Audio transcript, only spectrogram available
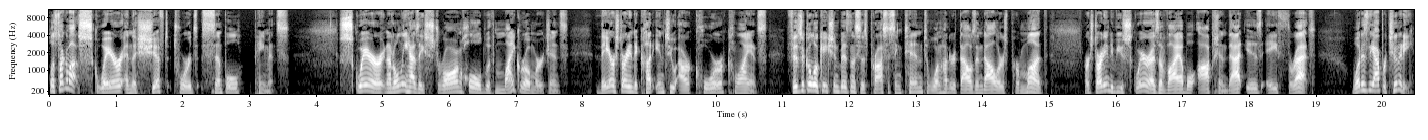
let's talk about Square and the shift towards simple payments. Square not only has a strong hold with micro merchants, they are starting to cut into our core clients. Physical location businesses processing ten to one hundred thousand dollars per month are starting to view Square as a viable option. That is a threat. What is the opportunity?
